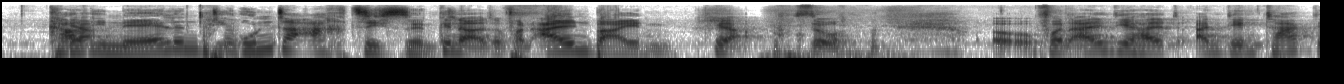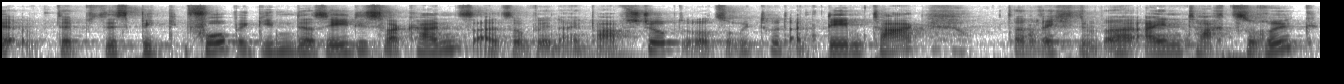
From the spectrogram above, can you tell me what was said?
Kardinälen, ja. die unter 80 sind. Genau, also von allen beiden. Ja, so. Von allen, die halt an dem Tag der, des Be vor Beginn der Sedisvakanz, also wenn ein Papst stirbt oder zurücktritt, an dem Tag, dann rechnet man einen Tag zurück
